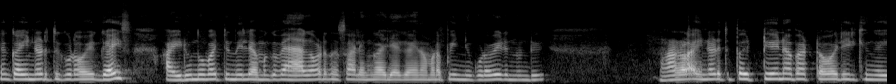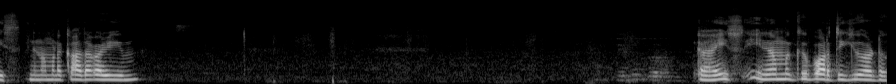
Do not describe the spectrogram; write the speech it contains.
കൈന്റെ അടുത്ത് കൂടെ പോയി. ഗൈസ് അതിനൊന്നും പറ്റുന്നില്ല. നമുക്ക് വേഗം അവിടെ നിന്ന് സ്ഥലം കാലിയാക്കി നമ്മുടെ പിന്നിൽ കൂടെ വരുന്നുണ്ട്. നമ്മൾ അതിന്റെ അടുത്ത് പെട്ട് കഴിഞ്ഞാൽ പെട്ട പോലെ ഇരിക്കും ഗൈസ് പിന്നെ നമ്മുടെ കഥ കഴിയും. ഗൈസ് ഇനി നമുക്ക് പുറത്തേക്ക് പോകട്ടോ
